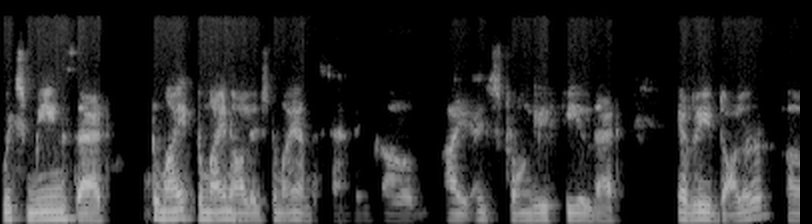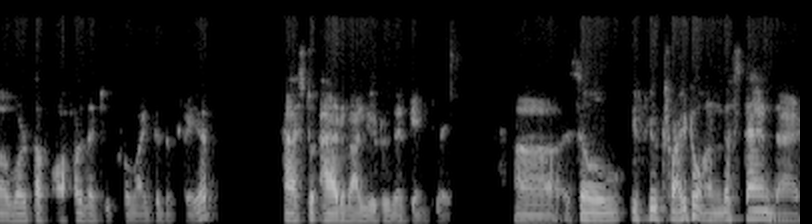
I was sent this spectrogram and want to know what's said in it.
which means that, to my to my knowledge, to my understanding, uh, I, I strongly feel that every dollar uh, worth of offer that you provide to the player has to add value to their gameplay. Uh, so if you try to understand that,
